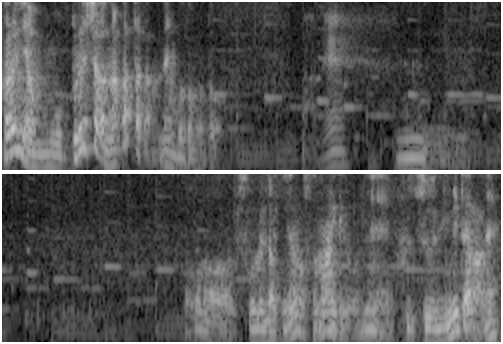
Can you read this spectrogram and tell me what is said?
彼にはもうプレッシャーがなかったからね、もともと。うんまあねうん。だから、それだけの差ないけどね、普通に見たらね。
